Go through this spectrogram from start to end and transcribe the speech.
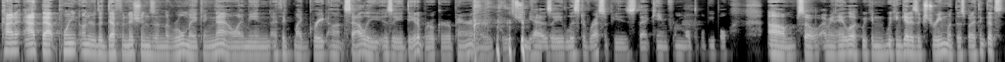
kind of at that point under the definitions and the rulemaking now. I mean, I think my great aunt Sally is a data broker apparently she has a list of recipes that came from multiple people. Um, so I mean, hey, look, we can we can get as extreme with this, but I think that's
